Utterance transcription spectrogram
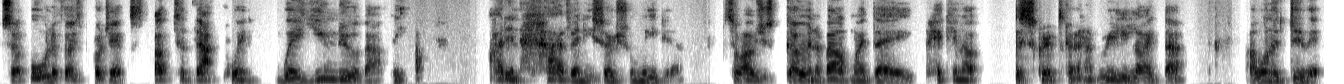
So all of those projects up to that point where you knew about me, I didn't have any social media. So I was just going about my day, picking up the script, going, I really like that. I want to do it.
